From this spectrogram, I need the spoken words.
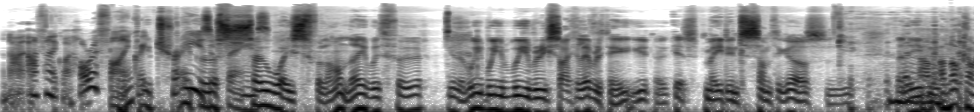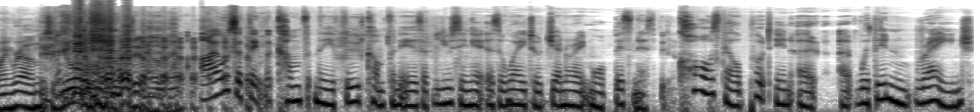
and I, I find it quite horrifying. Great trays People are of things. so wasteful, aren't they, with food? You know, we, we, we recycle everything. You know, it gets made into something else. And, and I'm, I'm not coming round to your dinner. I also think the company, food companies are using it as a way to generate more business because they'll put in a, a within range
